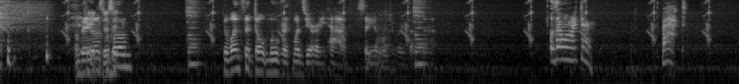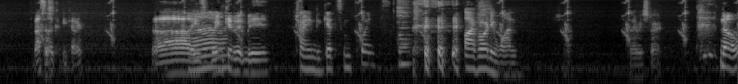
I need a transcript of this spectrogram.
Okay, there goes does the it- The ones that don't move are the ones you already have, so you don't have to worry about that. Oh, that one right there. The Bat. That's not a cookie cutter. Ah, he's Ah. winking at me. Trying to get some points. Oh, I've already won. Can I restart? No.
